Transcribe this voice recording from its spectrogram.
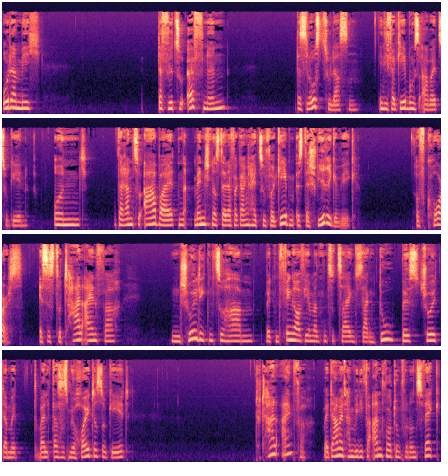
oder mich dafür zu öffnen, das loszulassen, in die Vergebungsarbeit zu gehen. Und daran zu arbeiten, Menschen aus deiner Vergangenheit zu vergeben, ist der schwierige Weg. Of course. Es ist total einfach, einen Schuldigen zu haben, mit dem Finger auf jemanden zu zeigen, zu sagen, du bist schuld damit, weil dass es mir heute so geht. Total einfach, weil damit haben wir die Verantwortung von uns weg.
